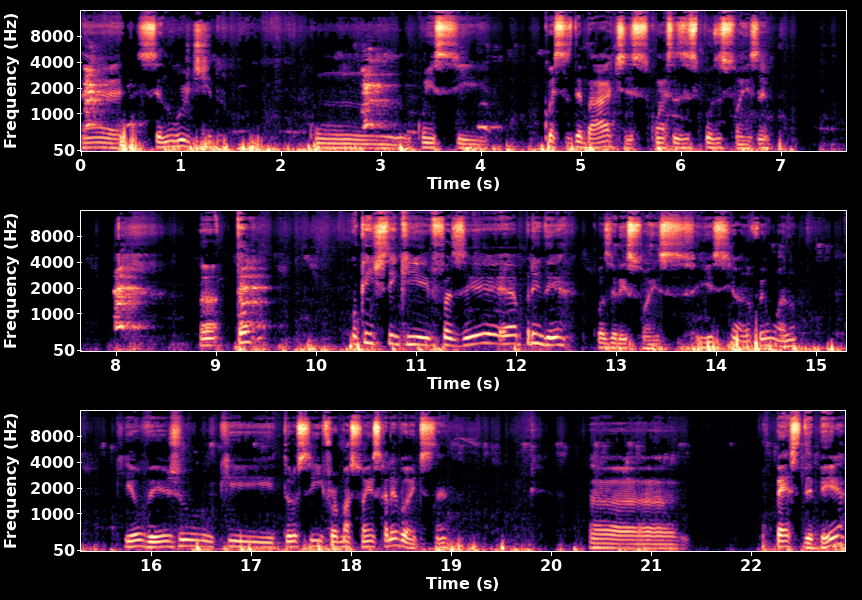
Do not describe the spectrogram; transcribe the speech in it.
é, sendo urdido com, com, esse, com esses debates, com essas exposições. Né? Ah, então, o que a gente tem que fazer é aprender com as eleições. E esse ano foi um ano que eu vejo que trouxe informações relevantes. Né? Ah, o PSDB,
